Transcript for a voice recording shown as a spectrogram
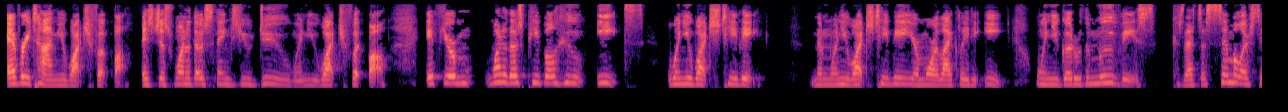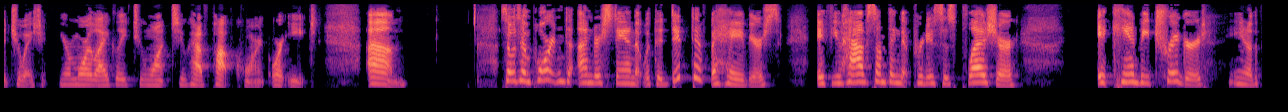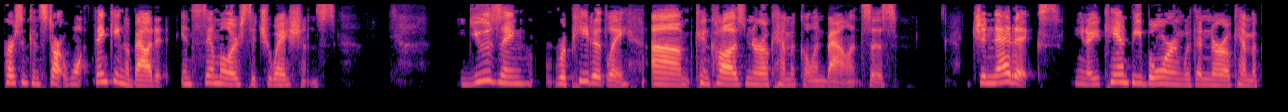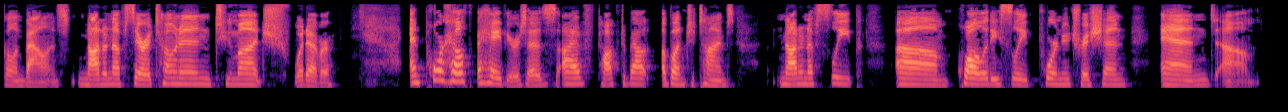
every time you watch football. It's just one of those things you do when you watch football. If you're one of those people who eats when you watch tv then when you watch tv you're more likely to eat. When you go to the movies because that's a similar situation you're more likely to want to have popcorn or eat. Um, so it's important to understand that with addictive behaviors if you have something that produces pleasure it can be triggered. You know the person can start thinking about it in similar situations using repeatedly um, can cause neurochemical imbalances. Genetics you know you can't be born with a neurochemical imbalance. Not enough serotonin too much whatever. And poor health behaviors as i've talked about a bunch of times. Not enough sleep um, quality sleep poor nutrition and um,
